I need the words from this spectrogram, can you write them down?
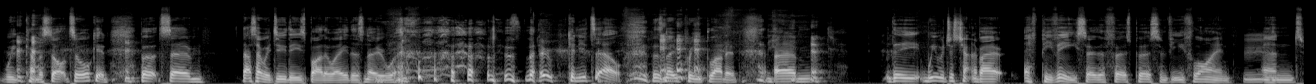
we kind of started talking. But um, that's how we do these, by the way. There's no, there's no. Can you tell? There's no pre-planning. Um, the we were just chatting about FPV, so the first-person view flying, Mm. and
